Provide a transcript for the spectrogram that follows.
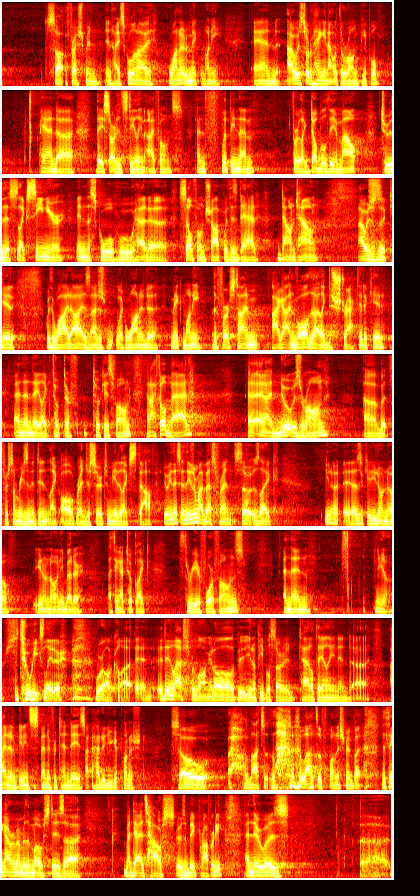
a freshman in high school, and I wanted to make money and I was sort of hanging out with the wrong people, and uh, they started stealing iPhones and flipping them for like double the amount to this like senior in the school who had a cell phone shop with his dad downtown. I was just a kid with wide eyes and I just like wanted to make money. The first time I got involved, I like distracted a kid and then they like took their took his phone, and I felt bad, and I knew it was wrong, uh, but for some reason it didn't like all register to me to like stop doing this. And these were my best friends, so it was like, you know, as a kid you don't know, you don't know any better. I think I took like three or four phones, and then you know, two weeks later, we're all caught. And it didn't last for long at all. You know, people started tattletaling, and uh, I ended up getting suspended for 10 days. How did you get punished? So, lots of lots of punishment. But the thing I remember the most is uh, my dad's house. It was a big property, and there was. Uh,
